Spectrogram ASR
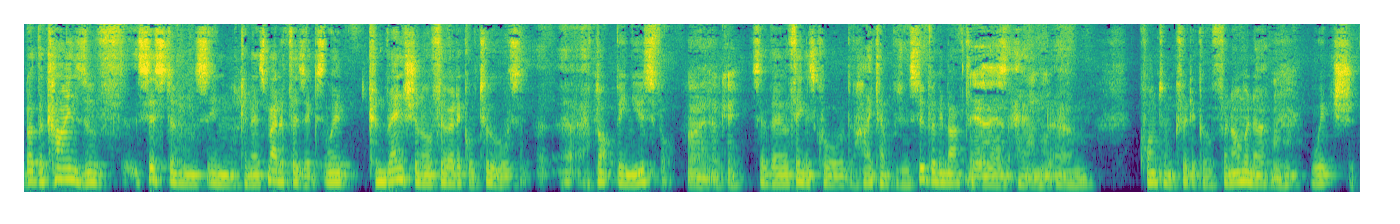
But the kinds of systems in condensed matter physics where conventional theoretical tools uh, have not been useful. Right, okay. So there are things called high temperature superconductors Yeah, yeah. and um, quantum critical phenomena, Mm-hmm. which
